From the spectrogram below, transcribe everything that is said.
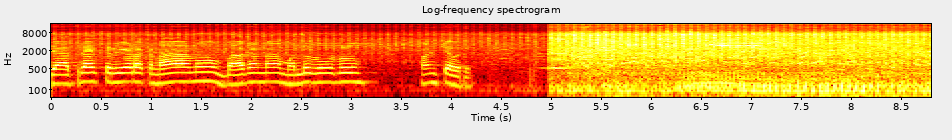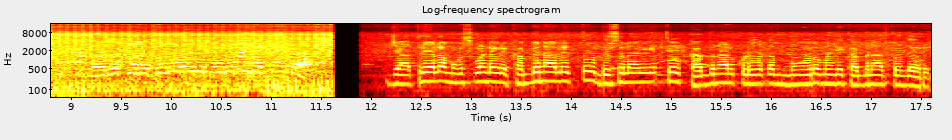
ಜಾತ್ರೆಯಾಗ ತಿರ್ಗಾಡಕ್ಕೆ ನಾನು, ಬಾಗಣ್ಣ, ಮಲ್ಲುಗೌಡ್ರು ಹೊಂಟೇವ್ರಿ ಜಾತ್ರೆ ಎಲ್ಲ ಮುಗಿಸ್ಕೊಂಡೇವ್ರಿ. ಕಬ್ಬಿನ ಹಾಲಿತ್ತು ಬಿಸಿಲಾಗಿತ್ತು ಕಬ್ಬಿನ ಹಾಲು ಕುಡಿಬೇಕಂತ ಮೂರು ಮಂದಿ ಕಬ್ಬಿನ ಹಾಲು ತಂದೇವ್ರಿ.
